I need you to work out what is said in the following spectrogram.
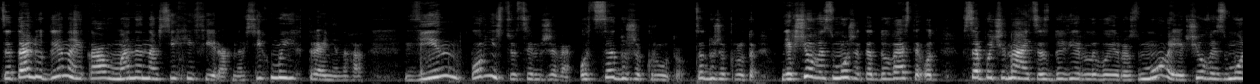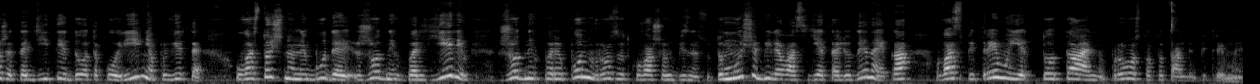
Це та людина, яка в мене на всіх ефірах, на всіх моїх тренінгах. Він повністю цим живе. Оце дуже круто. Це дуже круто. Якщо ви зможете. довести, от все починається з довірливої розмови. Якщо ви зможете дійти до такого рівня, повірте, у вас точно не буде жодних бар'єрів, жодних перепон в розвитку вашого бізнесу, тому що біля вас є та людина, яка вас підтримує тотально, просто тотально підтримує.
